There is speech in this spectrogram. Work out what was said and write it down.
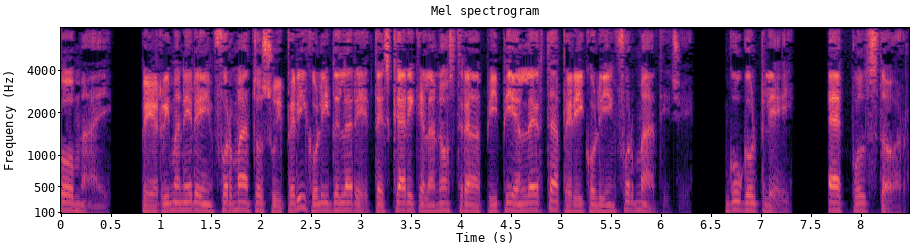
o mai. Per rimanere informato sui pericoli della rete scarica la nostra app Allerta Pericoli Informatici. Google Play. Apple Store.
